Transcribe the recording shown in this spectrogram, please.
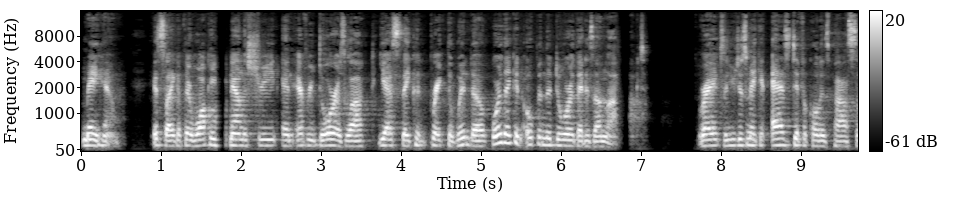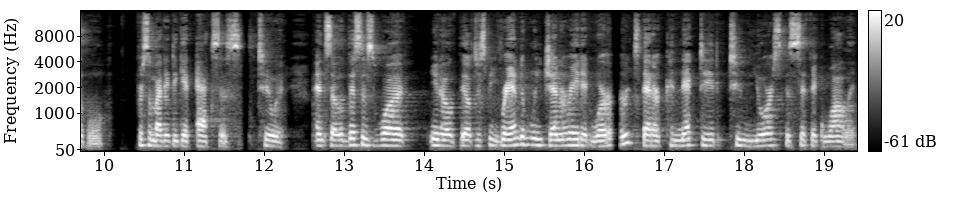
mayhem. It's like if they're walking down the street and every door is locked, yes, they could break the window or they can open the door that is unlocked. Right. So you just make it as difficult as possible for somebody to get access to it. And so this is what, you know, they'll just be randomly generated words that are connected to your specific wallet.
